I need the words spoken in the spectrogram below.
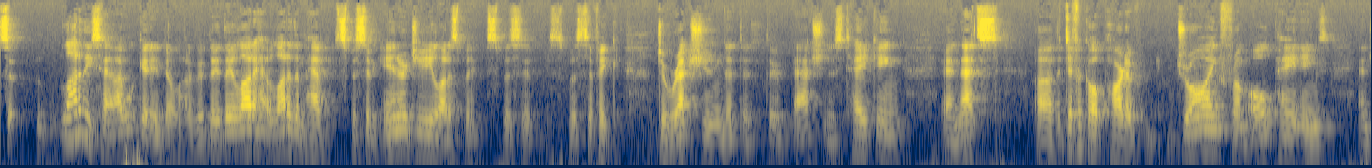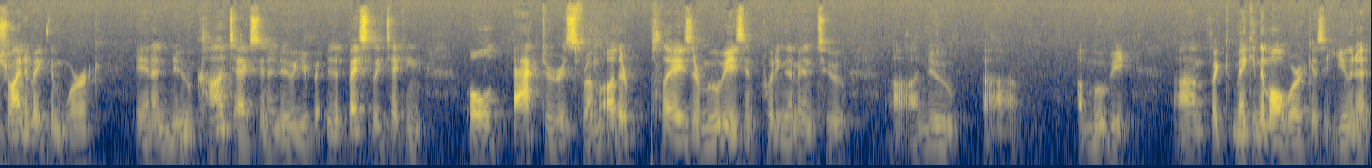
So a lot of these have. I won't get into a lot of it. They, they, a lot of have, a lot of them have specific energy, a lot of spe- specific specific direction that the, the action is taking, and that's uh, the difficult part of drawing from old paintings and trying to make them work in a new context. In a new, you're basically taking old actors from other plays or movies and putting them into uh, a new uh, a movie, um, but making them all work as a unit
